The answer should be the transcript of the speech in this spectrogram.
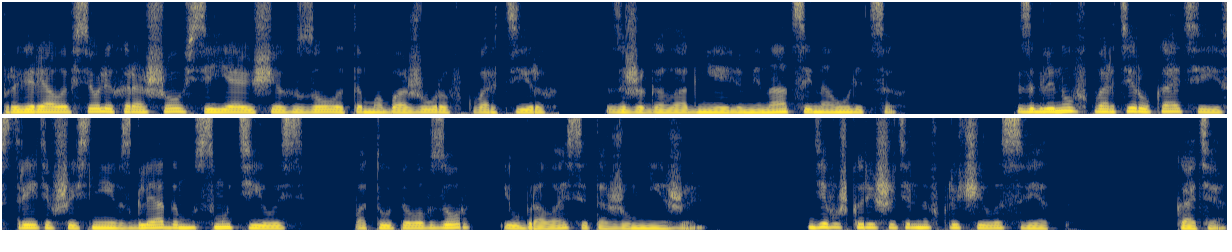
проверяла, все ли хорошо в сияющих золотом абажурах в квартирах, зажигала огни иллюминаций на улицах. Заглянув в квартиру Кати и встретившись с ней взглядом, смутилась, потупила взор и убралась этажом ниже. Девушка решительно включила свет. Катя.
